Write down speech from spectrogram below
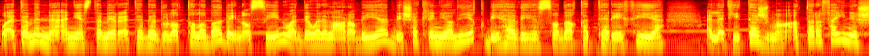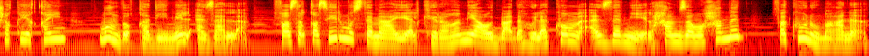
وأتمنى أن يستمر تبادل الطلبة بين الصين والدول العربية بشكل يليق بهذه الصداقة التاريخية التي تجمع الطرفين الشقيقين منذ قديم الأزل. فاصل قصير مستمعي الكرام يعود بعده لكم الزميل حمزة محمد فكونوا معنا.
